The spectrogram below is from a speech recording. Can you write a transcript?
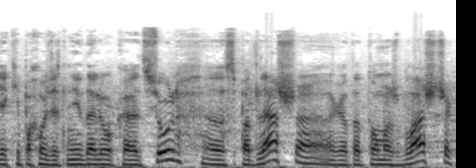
які паходзіць недалёка адсюль з падляша гэта Томаш блашчык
